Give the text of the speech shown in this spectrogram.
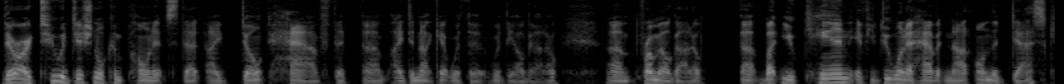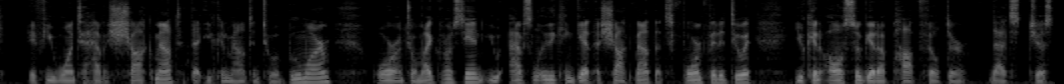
There are two additional components that I don't have that um, I did not get with the with the Elgato um, from Elgato, uh, but you can if you do want to have it not on the desk if you want to have a shock mount that you can mount into a boom arm or onto a microphone stand, you absolutely can get a shock mount that's form fitted to it. You can also get a pop filter that's just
